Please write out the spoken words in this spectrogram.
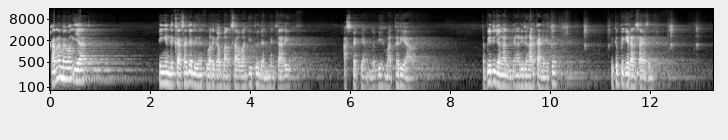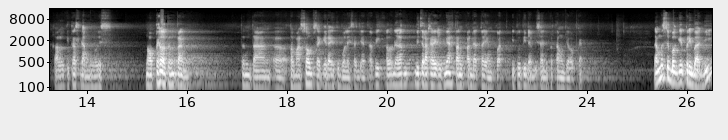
karena memang ia ingin dekat saja dengan keluarga bangsawan itu dan mencari aspek yang lebih material tapi itu jangan jangan didengarkan itu itu pikiran saya saja. Kalau kita sedang menulis novel tentang tentang uh, Thomas Hobbes saya kira itu boleh saja. Tapi kalau dalam bicara karya ilmiah tanpa data yang kuat itu tidak bisa dipertanggungjawabkan. Namun sebagai pribadi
